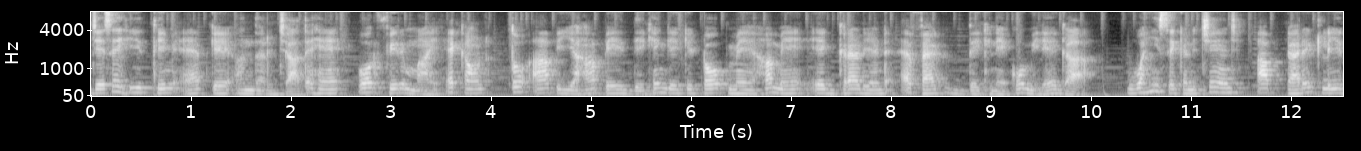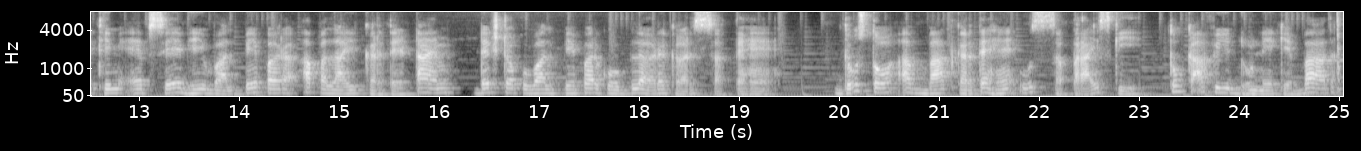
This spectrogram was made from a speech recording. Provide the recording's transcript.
जैसे ही थीम ऐप के अंदर जाते हैं और फिर माय अकाउंट तो आप यहाँ पे देखेंगे कि टॉप में हमें एक ग्रेडियंट इफ़ेक्ट देखने को मिलेगा। वहीं सेकंड चेंज आप डायरेक्टली थीम ऐप से भी वॉलपेपर अप्लाई करते टाइम डेस्कटॉप वॉलपेपर को ब्लर कर सकते हैं। दोस्तों, अब बात करते हैं उस सरप्राइज़ की। तो काफ़ी ढूँढने के बाद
